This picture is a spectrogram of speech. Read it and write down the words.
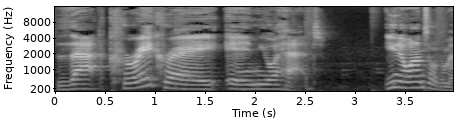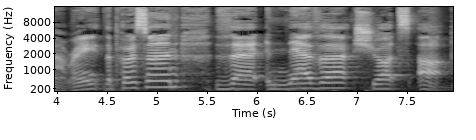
that cray cray in your head. You know what I'm talking about, right? The person that never shuts up.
